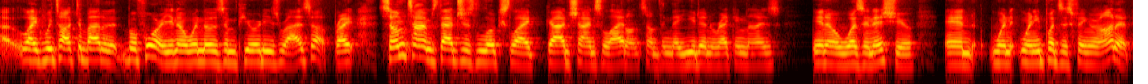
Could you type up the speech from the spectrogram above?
Yeah. Uh, like we talked about it before, you know, when those impurities rise up, right? Sometimes that just looks like God shines a light on something that you didn't recognize, you know, was an issue. And when, when he puts his finger on it,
